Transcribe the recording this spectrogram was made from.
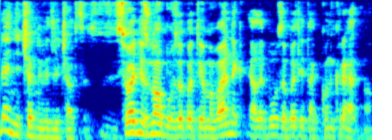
День нічим не відлічався. Сьогодні знову був забитий умивальник, але був забитий так конкретно.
